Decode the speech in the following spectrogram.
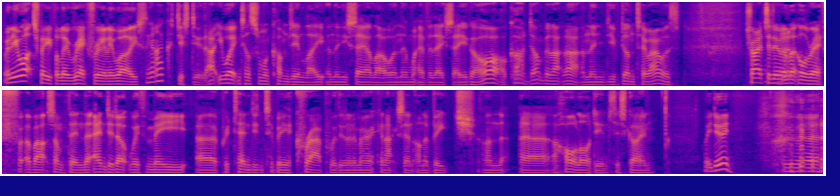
When you watch people who riff really well, you think, I could just do that. You wait until someone comes in late and then you say hello, and then whatever they say, you go, oh, God, don't be like that. And then you've done two hours. Tried to do a little riff about something that ended up with me uh, pretending to be a crab with an American accent on a beach, and uh, a whole audience just going, What are you doing? You, uh,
